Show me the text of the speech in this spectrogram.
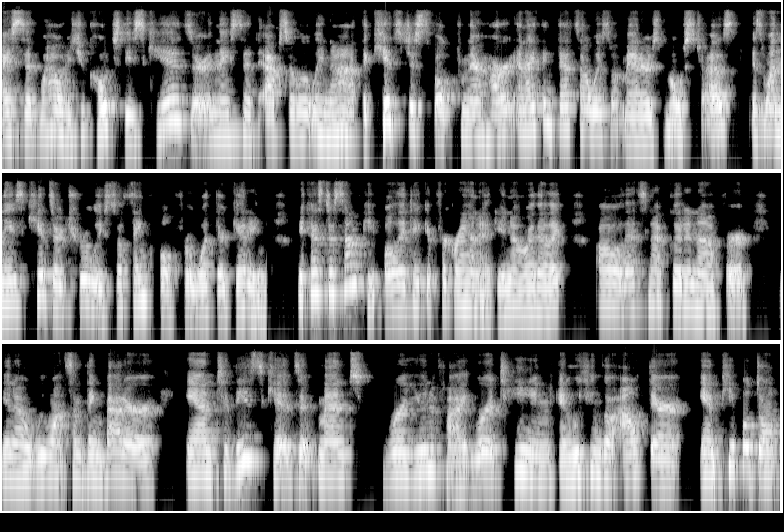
i said wow did you coach these kids? Or and they said absolutely not. The kids just spoke from their heart and i think that's always what matters most to us is when these kids are truly so thankful for what they're getting. Because to some people they take it for granted you know or they're like oh that's not good enough or you know we want something better. And to these kids it meant we're unified we're a team and we can go out there and people don't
